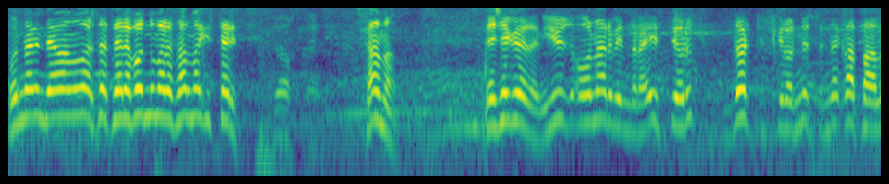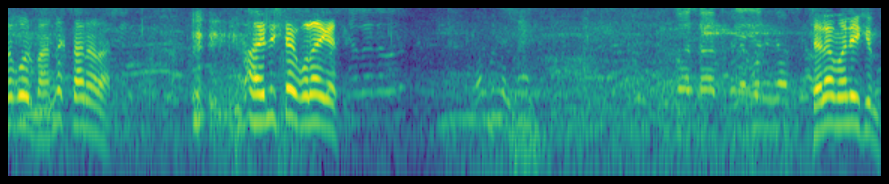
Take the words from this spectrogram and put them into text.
Bunların devamı varsa telefon numarası almak isteriz. Yok. Tamam. Teşekkür ederim. 110'ar bin lira istiyoruz. 400 kilonun üstünde kapalı kurbanlık danalar. Hayırlı işler kolay gelsin. Selam aleyküm.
